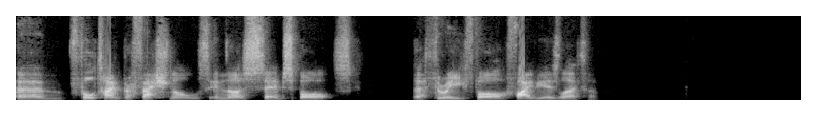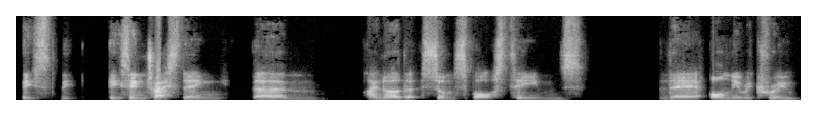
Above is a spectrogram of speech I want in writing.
um, full time professionals in those same sports uh, three, four, five years later. It's it's interesting. Um, I know that some sports teams they only recruit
